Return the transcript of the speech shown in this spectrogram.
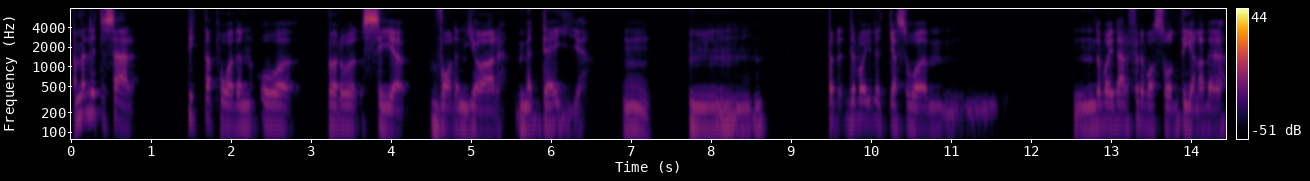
Ja, men lite så här, titta på den och för att se vad den gör med dig. Mm. Mm. För det, det var ju lika så. mm, Det var ju därför det var så delade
